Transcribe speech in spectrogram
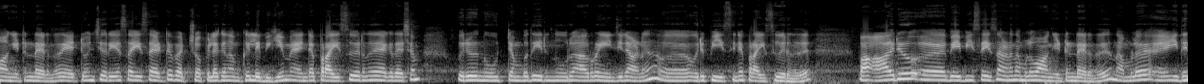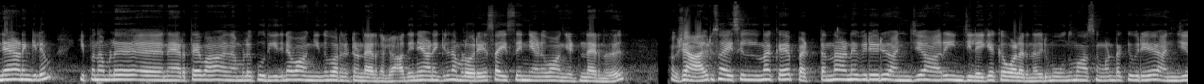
വാങ്ങിയിട്ടുണ്ടായിരുന്നത്. ഏറ്റവും ചെറിയ സൈസായിട്ട് പെറ്റ് ഷോപ്പിലൊക്കെ നമുക്ക് ലഭിക്കും. അതിന്റെ പ്രൈസ് വരുന്നത് ഏകദേശം ഒരു നൂറ്റമ്പത് ഇരുന്നൂറ് ആ റേഞ്ചിലാണ് ഒരു പീസിന്റെ പ്രൈസ് വരുന്നത്. അപ്പോൾ ആ ഒരു ബേബി സൈസാണ് നമ്മൾ വാങ്ങിയിട്ടുണ്ടായിരുന്നത്. നമ്മൾ ഇതിനാണെങ്കിലും ഇപ്പോൾ നമ്മൾ നേരത്തെ നമ്മൾ പുതിയതിനെ വാങ്ങി എന്ന് പറഞ്ഞിട്ടുണ്ടായിരുന്നല്ലോ. അതിനാണെങ്കിലും നമ്മൾ ഒരേ സൈസ് തന്നെയാണ് വാങ്ങിയിട്ടുണ്ടായിരുന്നത്. പക്ഷേ ആ ഒരു സൈസിൽ നിന്നൊക്കെ പെട്ടെന്നാണ് ഇവർ ഒരു അഞ്ച് ആറ് ഇഞ്ചിലേക്കൊക്കെ വളരുന്നത്. ഒരു മൂന്ന് മാസം കൊണ്ടൊക്കെ ഇവർ അഞ്ച്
